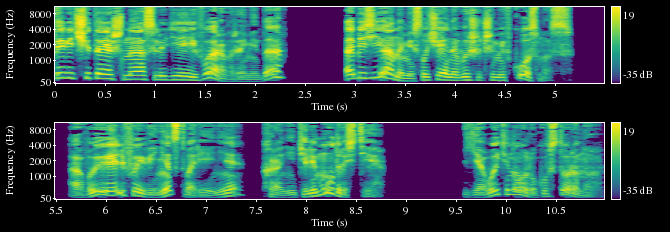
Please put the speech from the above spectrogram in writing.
Ты ведь считаешь нас, людей, варварами, да? Обезьянами, случайно вышедшими в космос. А вы, эльфы, венец творения, хранители мудрости. Я вытянул руку в сторону.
